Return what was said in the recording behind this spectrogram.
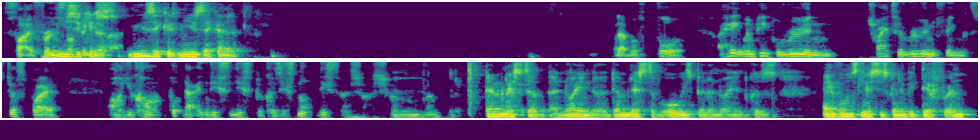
started throwing music stuff in is there. music is music, and Like before, I hate when people ruin, try to ruin things just by, oh, you can't put that in this list because it's not this. Shut, shut Mm. them lists are annoying though. Them lists have always been annoying because everyone's list is going to be different.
